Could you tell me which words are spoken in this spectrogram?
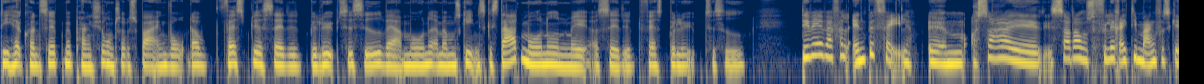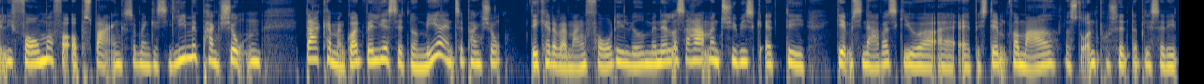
det her koncept med pensionsopsparing, hvor der fast bliver sat et beløb til side hver måned, at man måske skal starte måneden med at sætte et fast beløb til side. Det vil jeg i hvert fald anbefale. Øhm, og så, øh, så er der jo selvfølgelig rigtig mange forskellige former for opsparing, så man kan sige lige med pensionen, der kan man godt vælge at sætte noget mere ind til pension. Det kan der være mange fordele ved, men ellers så har man typisk, at det gennem sin arbejdsgiver er, er bestemt, hvor meget, hvor stor en procent, der bliver sat ind.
